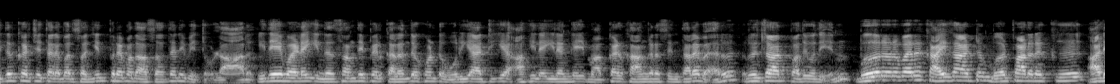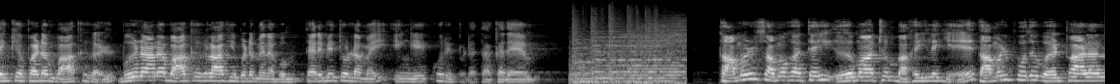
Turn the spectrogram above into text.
எதிர்க்கட்சி தலைவர் சஜித் பிரேமதாச தெரிவித்துள்ளார். இதேவேளை இந்த சந்திப்பில் கலந்து கொண்டு உரையாற்றிய அகில இலங்கை மக்கள் காங்கிரசின் தலைவர் ரிச்சார்ட் பதிவுதீன் வேறொருவர் கைகாட்டும் வேட்பாளருக்கு அளிக்கப்படும் வாக்குகள் வீணான வாக்குகளாகிவிடும் எனவும் தெரிவித்துள்ளமை இங்கே குறிப்பிடத்தக்கது. தமிழ் சமூகத்தை ஏமாற்றும் வகையிலேயே தமிழ் பொது வேட்பாளர்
